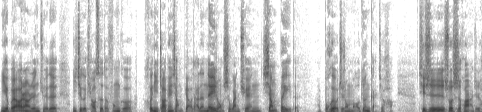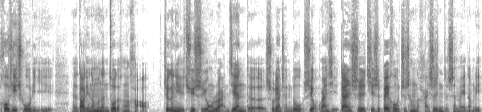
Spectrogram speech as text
你也不要让人觉得你这个调色的风格和你照片想表达的内容是完全相悖的。不会有这种矛盾感就好。其实说实话，就是后期处理，呃，到底能不能做得很好，这跟你去使用软件的熟练程度是有关系。但是其实背后支撑的还是你的审美能力。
